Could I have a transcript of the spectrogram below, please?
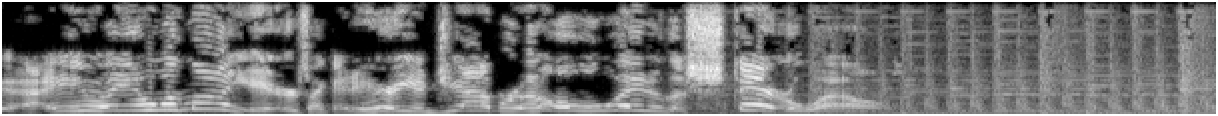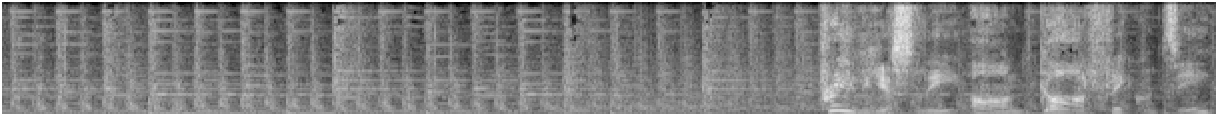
Uh, You, you, with my ears, I could hear you jabbering all the way to the stairwell. Previously on God Frequency.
